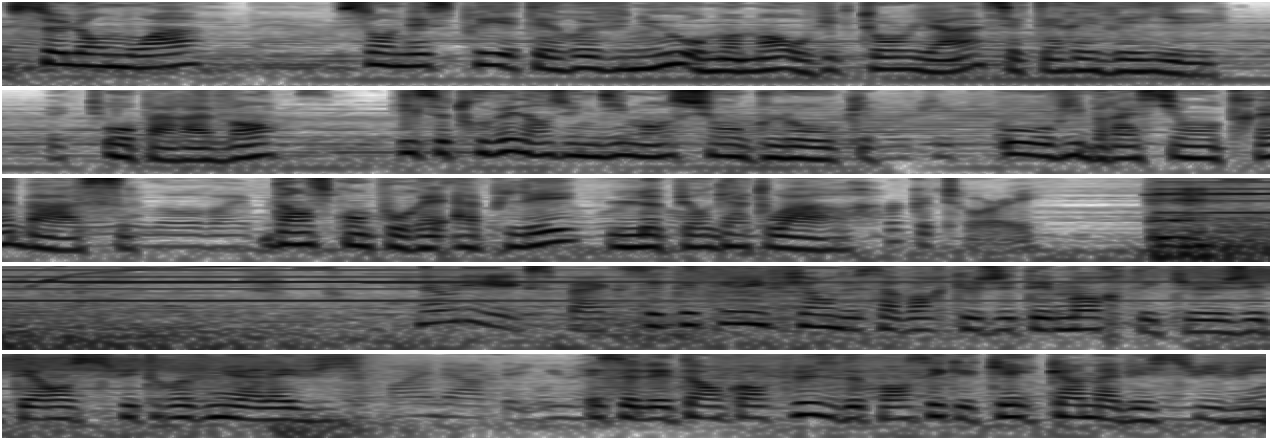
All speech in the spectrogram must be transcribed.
Selon moi, son esprit était revenu au moment où Victoria s'était réveillée. Auparavant, il se trouvait dans une dimension glauque, aux vibrations très basses, dans ce qu'on pourrait appeler le purgatoire. C'était terrifiant de savoir que j'étais morte et que j'étais ensuite revenue à la vie. Et ce l'était encore plus de penser que quelqu'un m'avait suivi.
